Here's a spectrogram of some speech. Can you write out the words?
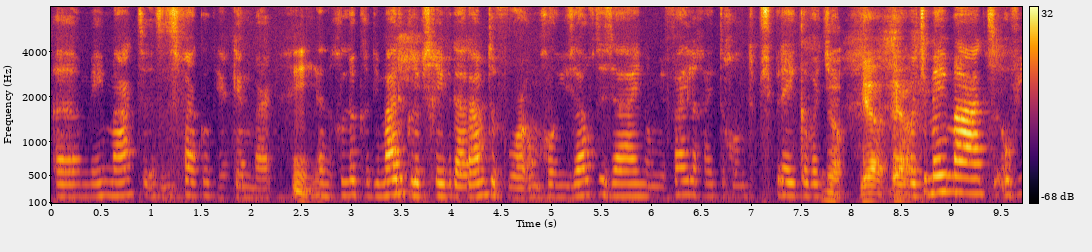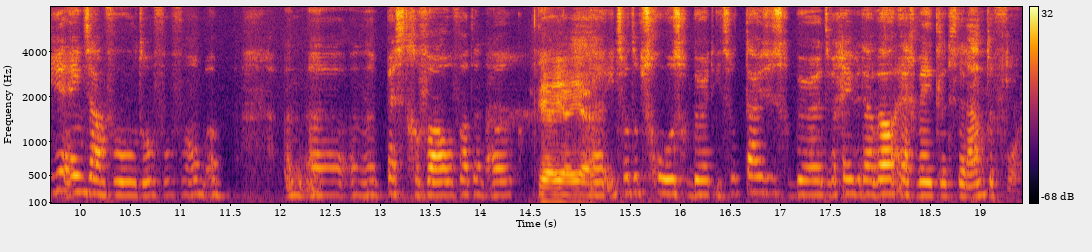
eh, meemaakt, het is vaak ook herkenbaar. Mhm. En gelukkig, die meidenclubs geven daar ruimte voor om gewoon jezelf te zijn, om je veiligheid te, gewoon te bespreken, wat je, Ja. Ja, ja. wat je meemaakt, of je je eenzaam voelt, of, of om een, een, eh, een, een pestgeval of wat dan ook. Ja, ja, ja. Eh, iets wat op school is gebeurd, iets wat thuis is gebeurd. We geven daar wel echt wekelijks de ruimte voor.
